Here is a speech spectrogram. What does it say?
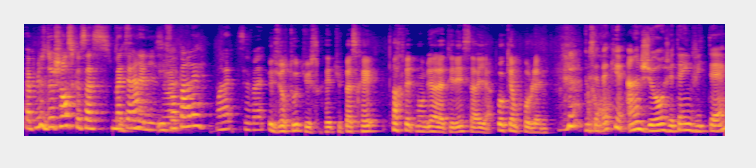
T'as plus de chances que ça se matérialise. il ouais. faut parler. Ouais, c'est vrai. Et surtout, tu, serais, tu passerais parfaitement bien à la télé, ça, il n'y a aucun problème. Vous savez qu'un jour, j'étais invitée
